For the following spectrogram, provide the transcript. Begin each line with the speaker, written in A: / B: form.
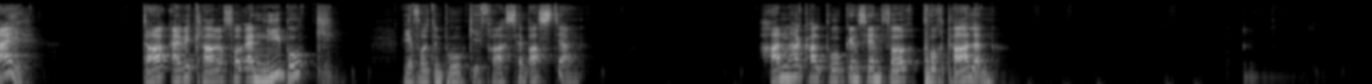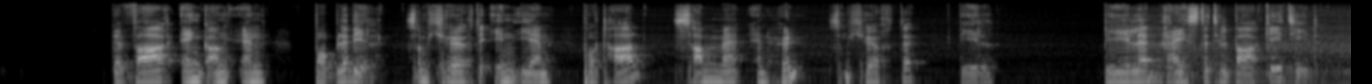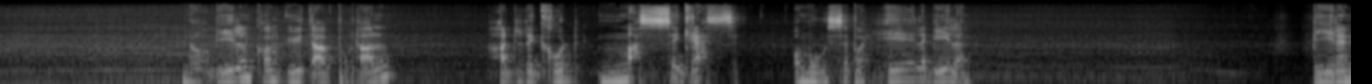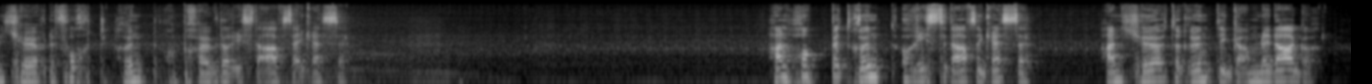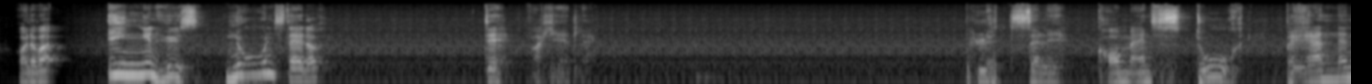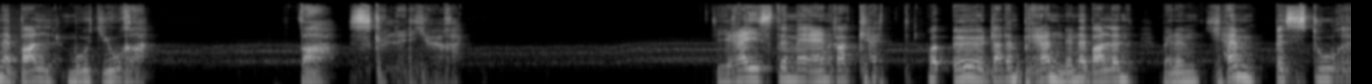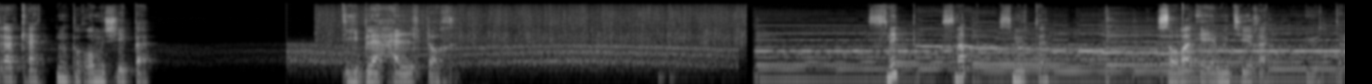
A: Hei! Da er vi klare for en ny bok. Vi har fått en bok fra Sebastian. Han har kalt boken sin for Portalen. Det var en gang en boblebil som kjørte inn i en portal sammen med en hund som kjørte bilen. Bilen reiste tilbake i tid. Når bilen kom ut av portalen, hadde det grodd masse gress og mose på hele bilen. Bilen kjørte fort rundt og prøvde å riste av seg gresset. Han hoppet rundt og ristet av seg gresset. Han kjørte rundt i gamle dager, og det var ingen hus noen steder. Det var kjedelig. Plutselig kom en stor, brennende ball mot jorda. Hva skulle de gjøre? De reiste med en rakett og ødela den brennende ballen med den kjempestore raketten på romskipet. De ble helter. Snipp, snapp, snute. Så var eventyret ute.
